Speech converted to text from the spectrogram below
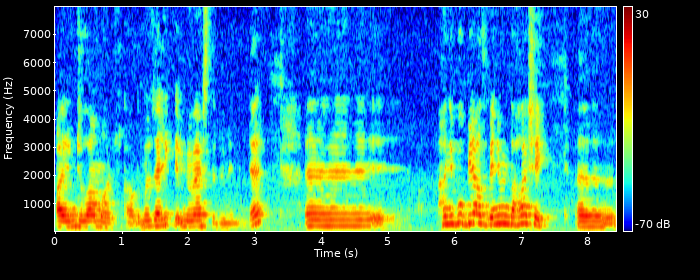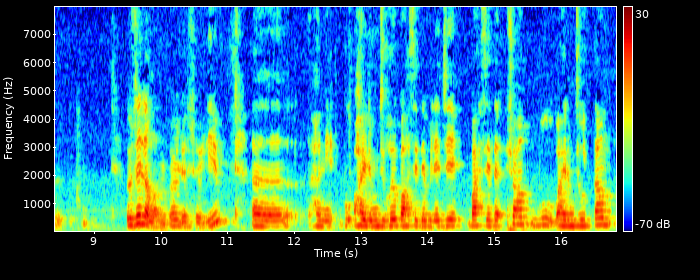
ayrımcılığa maruz kaldım. Özellikle üniversite döneminde. Ee, hani bu biraz benim daha şey e, özel alanım öyle söyleyeyim. Ee, hani bu ayrımcılığı bahsedebileceği bahsede şu an bu ayrımcılıktan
